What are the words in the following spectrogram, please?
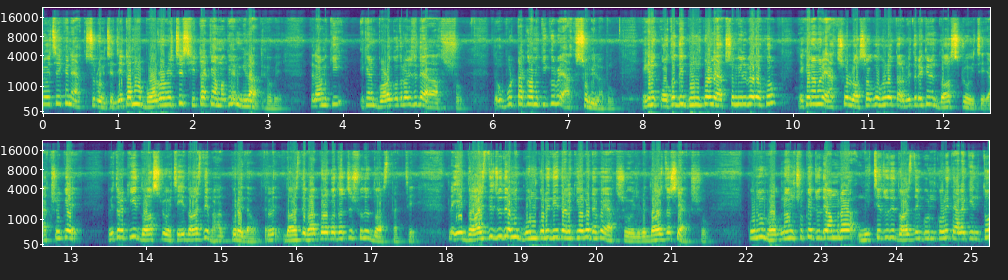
রয়েছে, এখানে একশো রয়েছে। যেটা আমার বড় রয়েছে, সেটাকে আমাকে মিলাতে হবে। তাহলে আমি কি, এখানে বড় কত রয়েছে? একশো। তো উপরটাকে আমি কী করব? একশো মিলাবো। এখানে কত দিয়ে গুণ করলে একশো মিলবে? দেখো, এখানে আমার একশো লসাগু হলো, তার ভিতরে এখানে দশ রয়েছে। একশোকে ভিতরে কি দশ রয়েছে? এই দশ দিয়ে ভাগ করে দাও। তাহলে দশ দিয়ে ভাগ করার কথা হচ্ছে শুধু দশ থাকছে। তাহলে এই দশ দিয়ে যদি আমি গুণ করে দিই, তাহলে কী হবে? দেখো একশো হয়ে যাবে। দশ দশে একশো। কোনো ভগ্নাংশকে যদি আমরা নিচে যদি দশ দিয়ে গুণ করি, তাহলে কিন্তু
